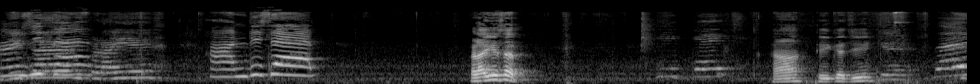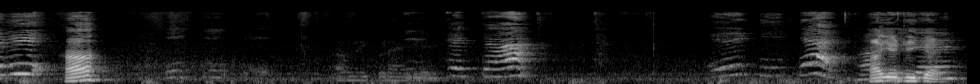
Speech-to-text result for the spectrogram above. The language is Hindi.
जी सर पढ़ाइए। हाँ जी सर। पढ़ाइए सर। ठीक है। हाँ ठीक है जी। हाँ।, हाँ। हाँ, ये ठीक है।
